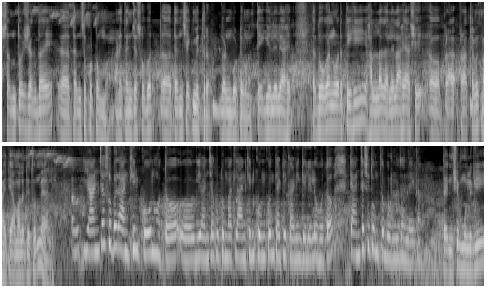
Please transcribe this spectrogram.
संतोष जगदाळे त्यांचं कुटुंब आणि त्यांच्यासोबत त्यांचे एक मित्र गणबोटे म्हणून ते गेलेले आहेत. त्या दोघांवरतीही हल्ला झालेला आहे अशी प्रा प्राथमिक माहिती आम्हाला तिथून मिळाली. यांच्यासोबत आणखीन कोण होतं? यांच्या कुटुंबातलं आणखीन कोण कोण त्या ठिकाणी गेलेलं होतं? त्यांच्याशी तुमचं बोलणं झालं आहे का? त्यांची मुलगी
